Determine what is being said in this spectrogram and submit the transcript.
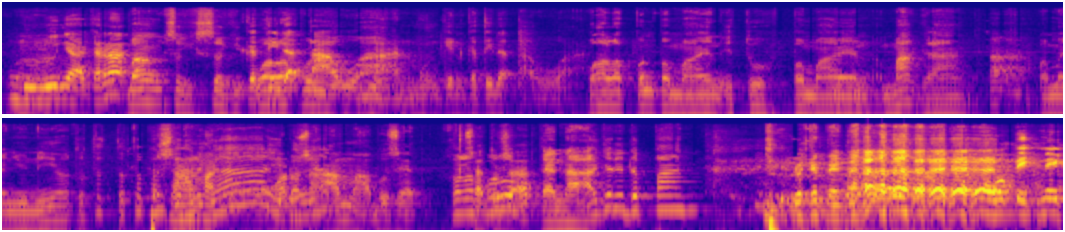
Dulunya karena Bang segi segi ketidaktahuan, mungkin ketidaktahuan. walaupun pemain itu pemain magang, Ah, ah. pemain junior tetap tetap Sama harus Bang, ya. sama, buset. Kalau Satu perlu saat tenda aja di depan. Ke tenda. mau piknik.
